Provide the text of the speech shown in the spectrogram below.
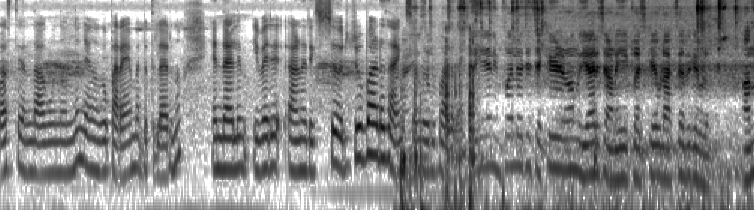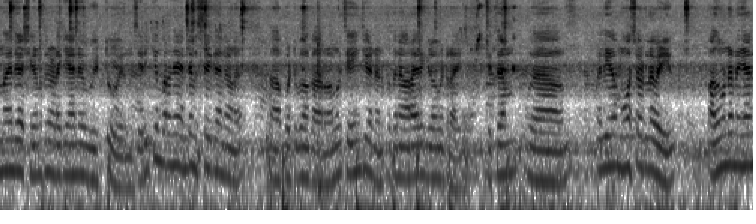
അവസ്ഥ എന്താകുമെന്നൊന്നും ഞങ്ങൾക്ക് പറയാൻ പറ്റത്തില്ലായിരുന്നു. എന്തായാലും ഇവർ ആണ് രക്ഷിച്ചത്. ഒരുപാട് താങ്ക്സ് ഉണ്ട് ഒരുപാട് താങ്ക്സ് ഞാൻ ഇമ്പാലിൽ വെച്ച് ചെക്ക് ചെയ്യണമെന്ന് വിചാരിച്ചാണ് ഈ ക്ലച്ച് കേബിൾ ആക്സിഡന്റ് കേബിൾ അന്ന് അതിന്റെ ക്ഷീണത്തിനിടയ്ക്ക് ഞാൻ വിട്ടുപോയിരുന്നു. ശരിക്കും പറഞ്ഞാൽ എന്റെ മിസ്റ്റേക്ക് തന്നെയാണ് ആ, പൊട്ടിപ്പോകാൻ കാരണം. നമ്മൾ ചേഞ്ച് ചെയ്യണം ഇപ്പോൾ തന്നെ ആറായിരം കിലോമീറ്റർ ആയി. ഇത്തരം വലിയ മോശമായിട്ടുള്ള വഴിയും അപ്പോൾ അതുകൊണ്ട് തന്നെ ഞാൻ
